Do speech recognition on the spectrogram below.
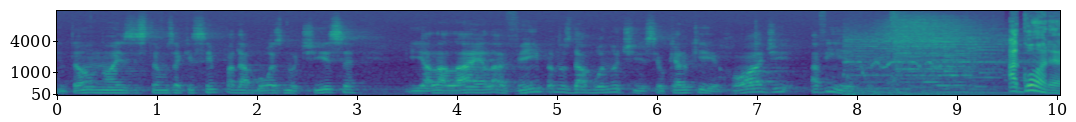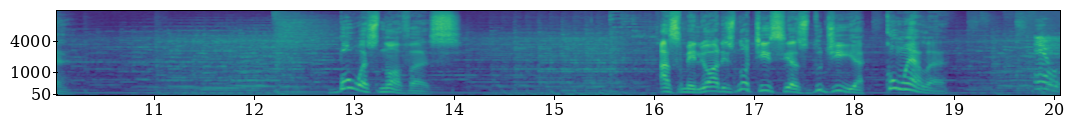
Então nós estamos aqui sempre para dar boas notícias e a Lala ela vem para nos dar boa notícia. Eu quero que rode a vinheta. Agora, boas novas. As melhores notícias do dia com ela. Eu,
